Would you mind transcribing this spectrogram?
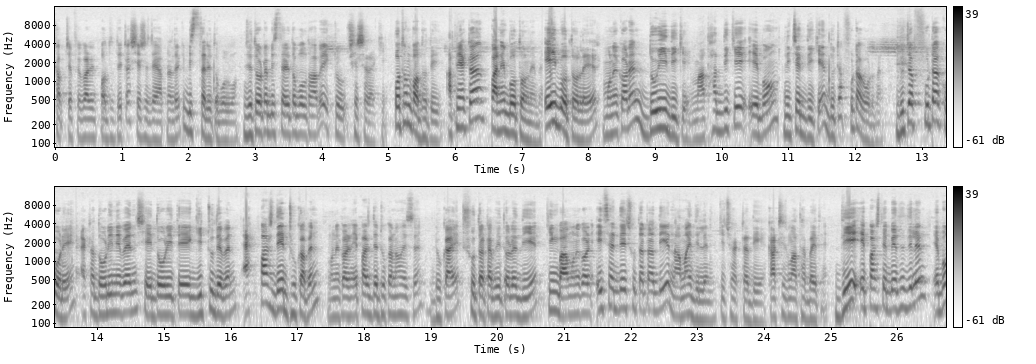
সবচেয়ে ফেভারিট পদ্ধতিটা শেষে যায় আপনাদেরকে বিস্তারিত বলব। যেহেতু ওটা বিস্তারিত বলতে হবে, একটু শেষে রাখি। প্রথম পদ্ধতি, আপনি একটা পানির বোতল নেবেন। এই বোতলের, মনে করেন, দুই দিকে, মাথার দিকে এবং নিচের দিকে দুটা ফুটা করবেন। দুটা ফুটা করে একটা দড়ি নেবেন, সেই দড়িতে গিট্টু দেবেন। এক পাশ দিয়ে ঢুকাবেন, মনে করেন এ পাশ দিয়ে ঢুকানো হয়েছে, ঢুকায় সুতাটা ভিতরে দিয়ে, কিংবা মনে করেন এই সাইড দিয়ে সুতাটা দিয়ে নামাই দিলেন কিছু একটা দিয়ে, কাঠির মাথা বেঁধে। দিয়ে এ পাশ দিয়ে বেঁধে দিলেন এবং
